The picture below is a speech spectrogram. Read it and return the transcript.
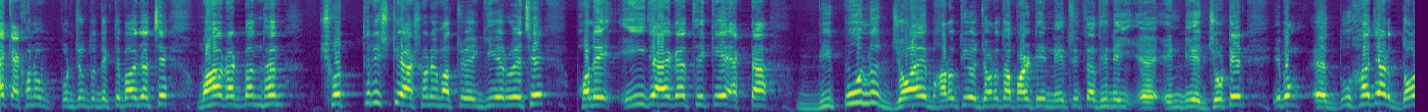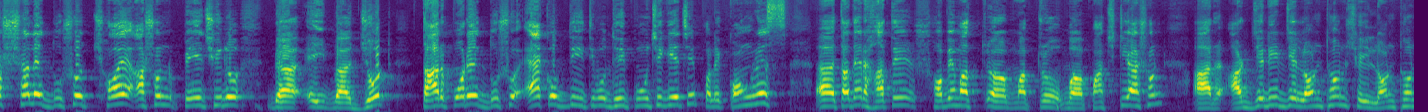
এক এখনো পর্যন্ত দেখতে পাওয়া যাচ্ছে মহাগঠবন্ধন ছত্রিশটি আসনে মাত্র এগিয়ে রয়েছে। ফলে এই জায়গা থেকে একটা বিপুল জয় ভারতীয় জনতা পার্টির নেতৃত্বাধীন এই এনডিএ জোটের এবং দু হাজার দশ সালে দুশো ছয় আসন পেয়েছিল এই জোট। তারপরে দুশো এক অবধি ইতিমধ্যেই পৌঁছে গিয়েছে। ফলে কংগ্রেস তাদের হাতে সবে মাত্র মাত্র পাঁচটি আসন। আর আরজেডির যে লণ্ঠন, সেই লণ্ঠন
